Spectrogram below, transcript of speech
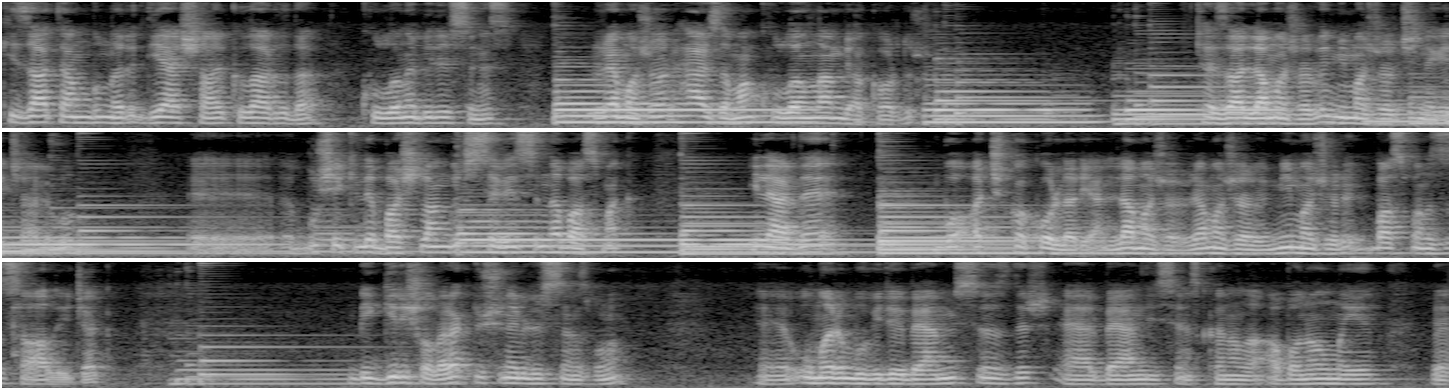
Ki zaten bunları diğer şarkılarda da kullanabilirsiniz. Re majör her zaman kullanılan bir akordur. Keza la majör ve mi majör için de geçerli bu. E, bu şekilde başlangıç seviyesinde basmak ileride bu açık akorları yani la majör, re majör ve mi majörü basmanızı sağlayacak bir giriş olarak düşünebilirsiniz bunu. Ee, Umarım bu videoyu beğenmişsinizdir. Eğer beğendiyseniz kanala abone olmayı ve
